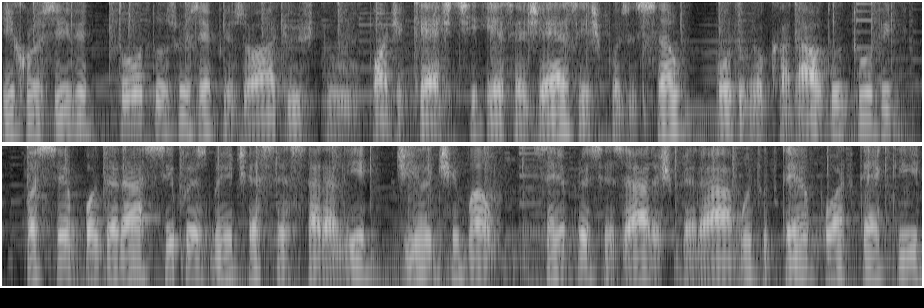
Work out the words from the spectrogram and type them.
inclusive todos os episódios do podcast Exegese e Exposição ou do meu canal do YouTube. Você poderá simplesmente acessar ali de antemão, sem precisar esperar muito tempo até que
